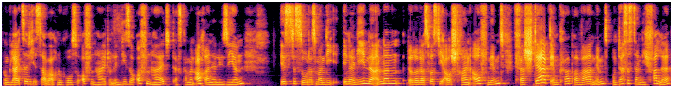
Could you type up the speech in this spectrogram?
Und gleichzeitig ist da aber auch eine große Offenheit. Und in dieser Offenheit, das kann man auch analysieren, ist es so, dass man die Energien der anderen oder das, was die ausstrahlen, aufnimmt, verstärkt im Körper wahrnimmt. Und das ist dann die Falle,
